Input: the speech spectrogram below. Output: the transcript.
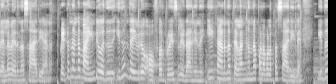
വില വരുന്ന സാരിയാണ്. പെട്ടെന്ന് എന്റെ മൈൻഡ് പോയത് ഇതെന്താ ഇവർ ഓഫർ പ്രൈസിൽ ഇടാഞ്ഞെന്ന്? ഈ കാണുന്ന തിളങ്ങുന്ന പളവളപ്പ സാരിയില്ലേ? ഇത്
